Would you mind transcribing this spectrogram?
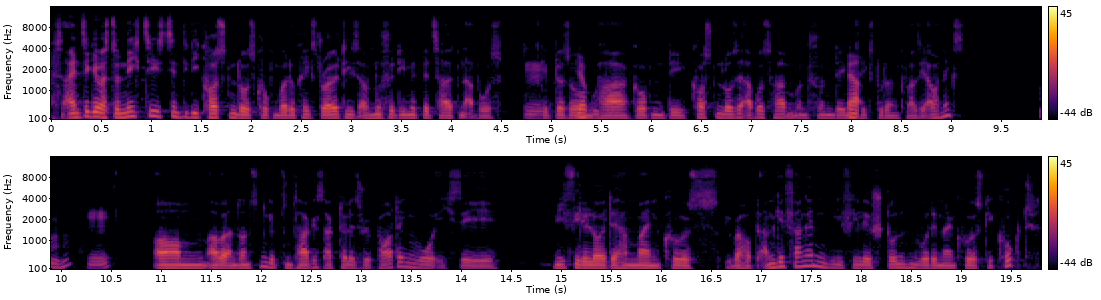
das Einzige, was du nicht siehst, sind die, die kostenlos gucken, weil du kriegst Royalties auch nur für die mit bezahlten Abos. Es gibt ja so Ja, ein gut. paar Gruppen, die kostenlose Abos haben und von denen Ja. kriegst du dann quasi auch nichts. Mhm. Mhm. Ähm, aber ansonsten gibt es ein tagesaktuelles Reporting, wo ich sehe, wie viele Leute haben meinen Kurs überhaupt angefangen, wie viele Stunden wurde mein Kurs geguckt,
